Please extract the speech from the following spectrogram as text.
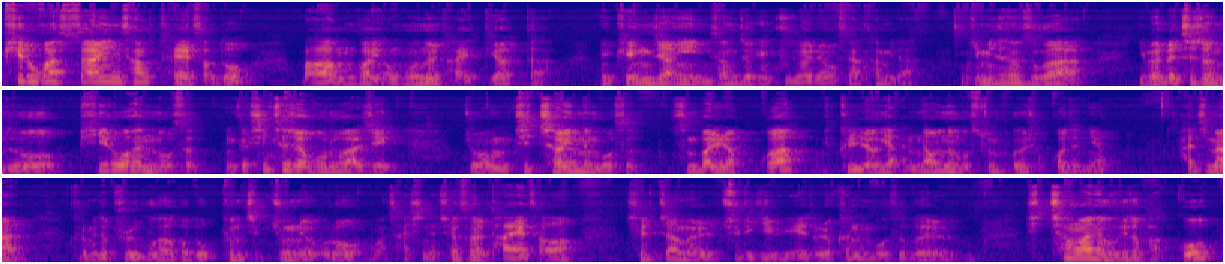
피로가 쌓인 상태에서도 마음과 영혼을 다해 뛰었다. 굉장히 인상적인 구절이라고 생각합니다. 김민재 선수가 이번 레츠전도 피로한 모습, 그러니까 신체적으로 아직 좀 지쳐있는 모습, 순발력과 근력이 안 나오는 모습 좀 보여줬거든요. 하지만 그럼에도 불구하고 높은 집중력으로 어, 자신의 최선을 다해서 실점을 줄이기 위해 노력하는 모습을 시청하는 우리도 봤고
